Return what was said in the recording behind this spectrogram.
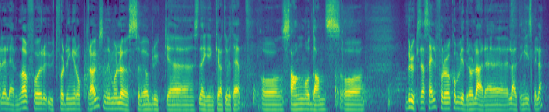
eller elevene da, får utfordringer og oppdrag som de må løse ved å bruke sin egen kreativitet. Og sang og dans. Og bruke seg selv for å komme videre og lære, lære ting i spillet.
